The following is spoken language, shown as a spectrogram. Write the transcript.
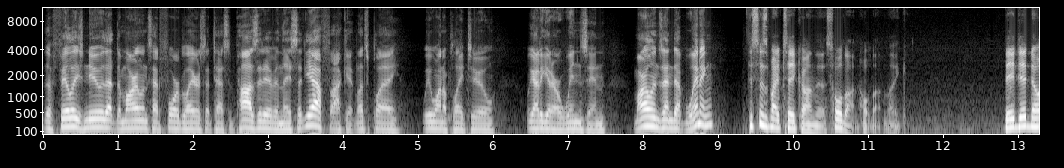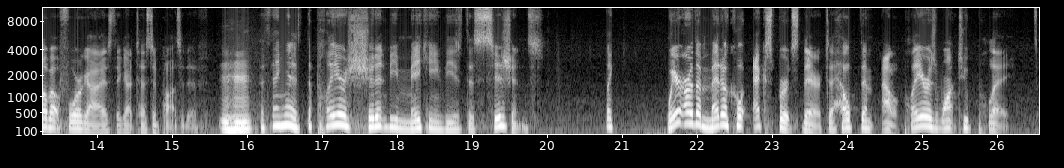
the Phillies knew that the Marlins had four players that tested positive, and they said, "Yeah, fuck it, let's play. We want to play too. We got to get our wins in." Marlins end up winning. This is my take on this. Hold on, hold on. Like, they did know about four guys that got tested positive. Mm-hmm. The thing is, the players shouldn't be making these decisions. Like, where are the medical experts there to help them out? Players want to play. It's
